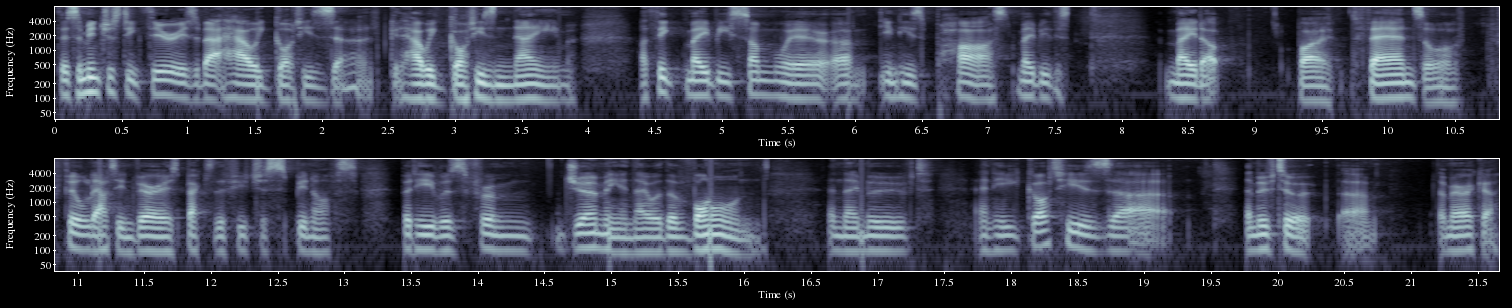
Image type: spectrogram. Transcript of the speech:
there's some interesting theories about how he got his uh, how he got his name. I think maybe somewhere um, in his past, maybe this made up by fans or filled out in various Back to the Future spin-offs. But he was from Germany, and they were the Von, and they moved, and he got his. Uh, they moved to um, America,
